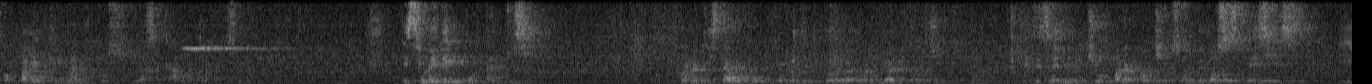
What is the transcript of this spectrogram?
son paleoclimáticos, la sacaron otra vez. Es una idea importantísima. Bueno, aquí está un ejemplo típico de la dualidad de Hutchinson. Este es el nicho para Hutchinson de dos especies y,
